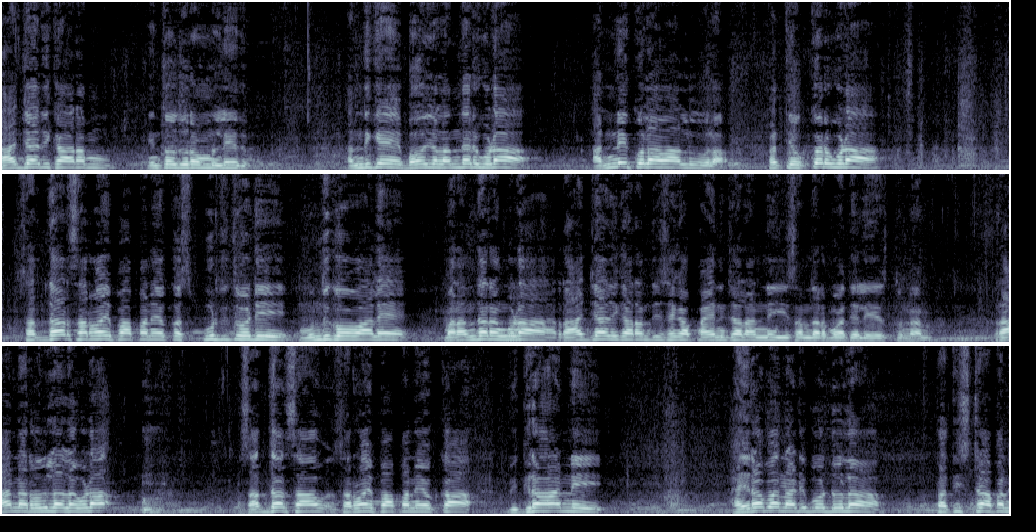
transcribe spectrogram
రాజ్యాధికారం ఎంతో దూరం లేదు. అందుకే బహుజనులందరూ కూడా అన్ని కుల వాళ్ళు కూడా ప్రతి ఒక్కరు కూడా సర్దార్ సర్వాయి పాపన యొక్క స్ఫూర్తితోటి ముందుకోవాలి. మనందరం కూడా రాజ్యాధికారం దిశగా పయనించాలని ఈ సందర్భంగా తెలియజేస్తున్నాను. రానున్న రోజులలో కూడా సర్దార్ సా- సర్వాయి పాపన యొక్క విగ్రహాన్ని హైదరాబాద్ నడిబొడ్డుల ప్రతిష్టాపన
